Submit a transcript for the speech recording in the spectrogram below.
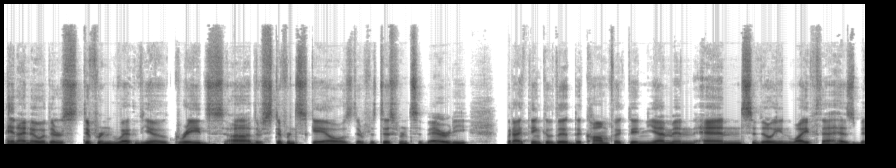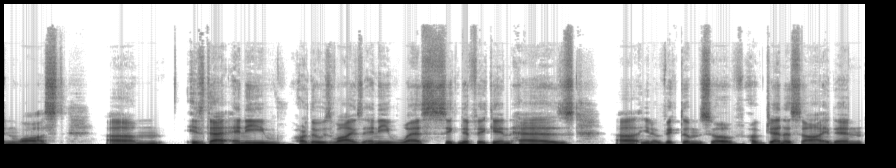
and I know there's different you know grades, uh, there's different scales, there's different severity, but I think of the the conflict in Yemen and civilian life that has been lost. Um, is that any are those lives any less significant as uh, you know victims of of genocide? And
